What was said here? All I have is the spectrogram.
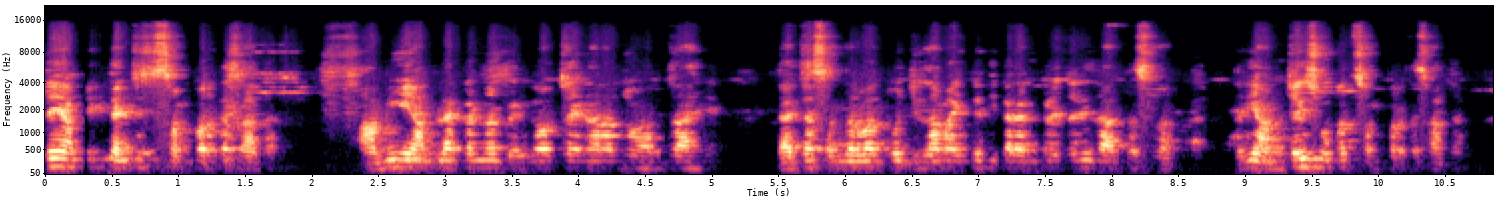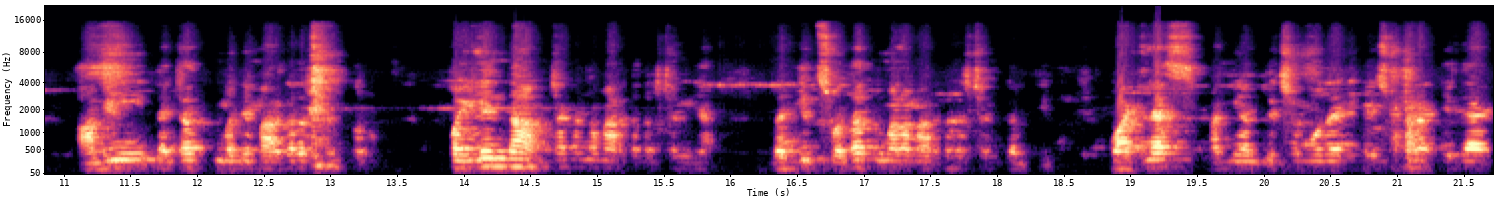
ते आम्ही त्यांच्याशी संपर्क साधा. आम्ही आपल्याकडनं बेळगावचा येणारा जो अर्ज आहे त्याच्या संदर्भात तो जिल्हा माहिती अधिकाऱ्यांकडे जरी जात असला तरी आमच्याही सोबत संपर्क साधा. आम्ही त्याच्यामध्ये मार्गदर्शन करू. पहिल्यांदा आमच्याकडनं मार्गदर्शन घ्या. रणजित स्वतः तुम्हाला मार्गदर्शन करतील. वाटल्यास आणि अध्यक्ष महोदयांनी काही सूचना केल्या आहेत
